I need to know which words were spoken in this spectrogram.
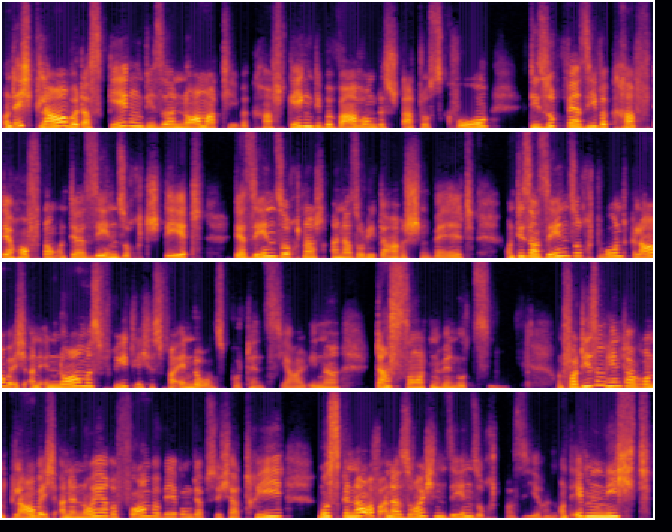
Und ich glaube, dass gegen diese normative Kraft, gegen die Bewahrung des Status quo die subversive Kraft der Hoffnung und der Sehnsucht steht, der Sehnsucht nach einer solidarischen Welt. Und dieser Sehnsucht wohnt, glaube ich, ein enormes friedliches Veränderungspotenzial inne. Das sollten wir nutzen. Und vor diesem Hintergrund glaube ich, eine neue Reformbewegung der Psychiatrie muss genau auf einer solchen Sehnsucht basieren und eben nicht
